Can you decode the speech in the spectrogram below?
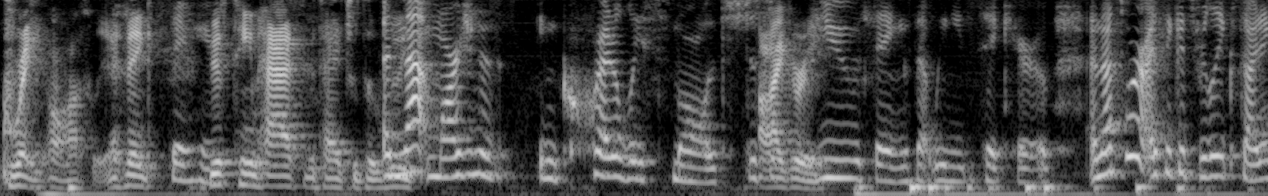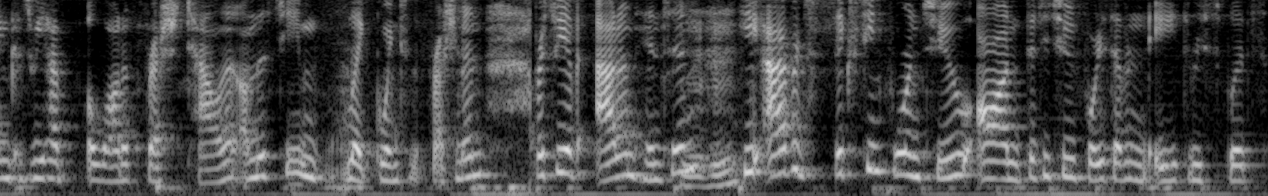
great. Honestly, I think this team has the potential to really. And that margin is incredibly small. It's just I a agree. few things that we need to take care of. And that's where I think it's really exciting because we have a lot of fresh talent on this team, like going to the freshmen. First, we have Adam Hinton. Mm-hmm. He averaged 16, 4, and 2 on 52, 47, and 83 splits.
